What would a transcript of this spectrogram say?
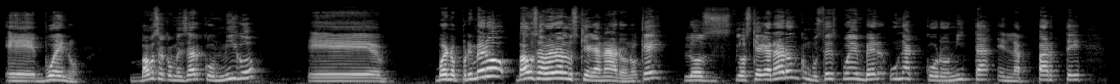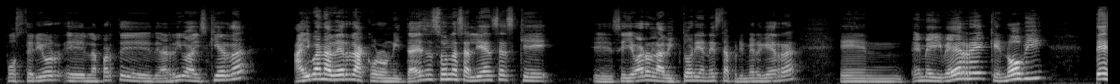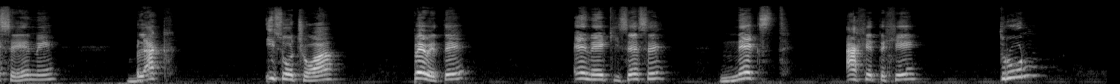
Eh, bueno, vamos a comenzar conmigo. Eh, bueno, primero vamos a ver a los que ganaron, ¿ok? Los, los que ganaron, como ustedes pueden ver, una coronita en la parte posterior, en la parte de arriba a izquierda. Ahí van a ver la coronita. Esas son las alianzas que eh, se llevaron la victoria en esta primera guerra. En MIBR, Kenobi, TCN, Black, ISO 8A, PBT, NXS, Next, AGTG, Trun,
